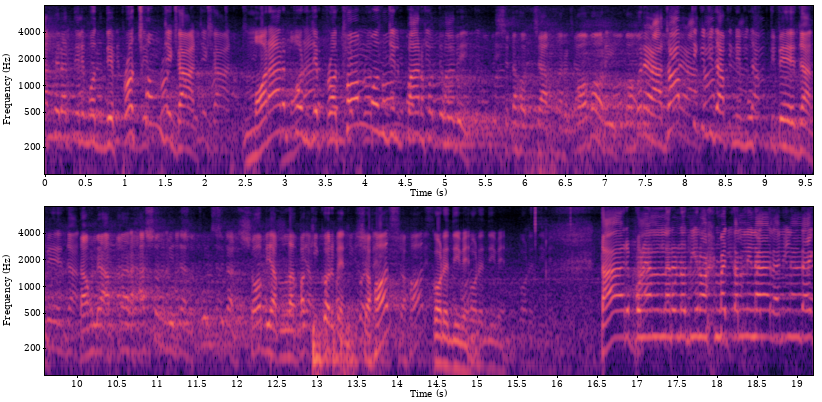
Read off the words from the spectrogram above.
আখেরাতের মধ্যে প্রথম যে গাছ মরার পর যে প্রথম মঞ্জিল পার হতে হবে সেটা হচ্ছে আপনার কবর। এই কবরের আজাব থেকে যদি আপনি মুক্তি পেয়ে যান তাহলে আপনার হাসর বিধান ফুলসিরাত সবই আল্লাহ পাক কি করবেন? সহজ করে দিবেন। করে দিবেন। তারপরে আল্লাহর নবী রহমাতাল লিল আলামিন ডাক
